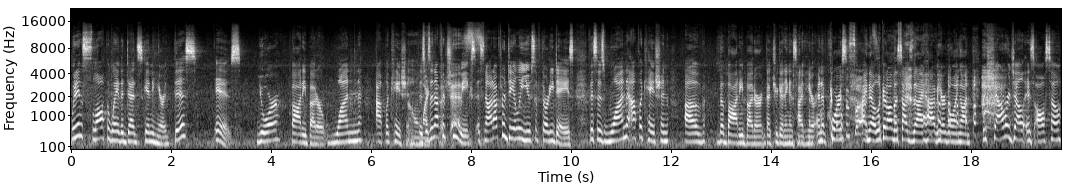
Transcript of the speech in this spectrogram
we didn't sloth away the dead skin here. This is your body butter, one application. Oh this isn't after goodness. two weeks. It's not after daily use of 30 days. This is one application of the body butter that you're getting inside here. And of course, I know, look at all the suds that I have here going on. The shower gel is also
